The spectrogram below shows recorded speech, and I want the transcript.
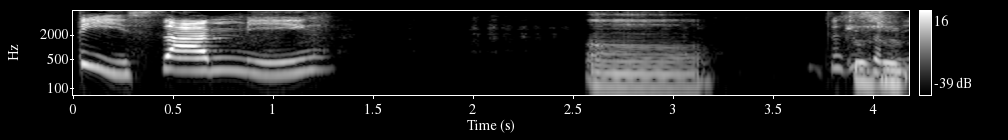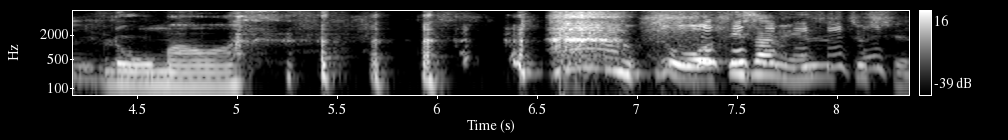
第三名，嗯，就是撸猫啊。我第三名就写，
